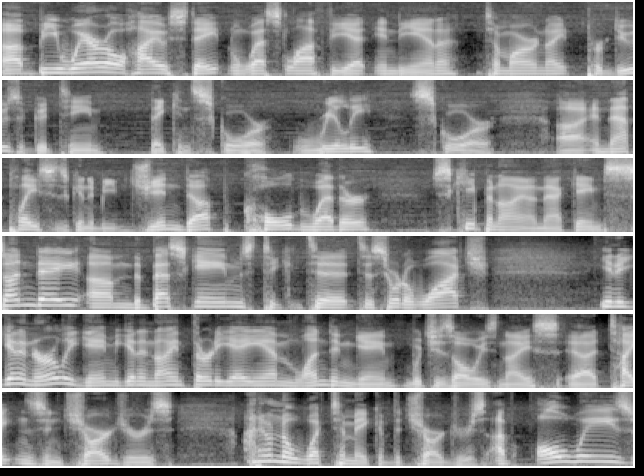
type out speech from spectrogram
Uh, beware Ohio State and West Lafayette, Indiana, tomorrow night. Purdue's a good team. They can score, really score. Uh, and that place is going to be ginned up, cold weather. Just keep an eye on that game. Sunday, um, the best games to, to, to sort of watch. You know, you get an early game. You get a 9:30 a.m. London game, which is always nice. Uh, Titans and Chargers. I don't know what to make of the Chargers. I've always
